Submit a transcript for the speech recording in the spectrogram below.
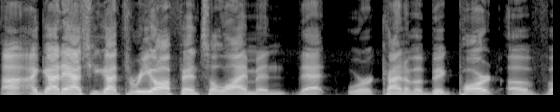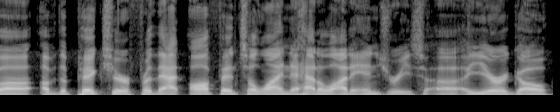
I got to ask. You got three offensive linemen that were kind of a big part of uh, of the picture for that offensive line that had a lot of injuries uh, a year ago.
